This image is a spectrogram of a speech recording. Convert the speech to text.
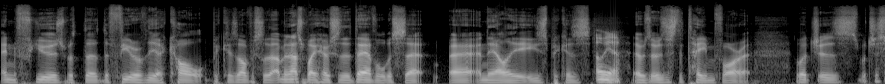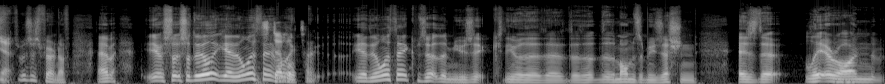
infused with the, the fear of the occult, because obviously, I mean, that's why House of the Devil was set uh, in the early eighties because Oh yeah. it was it was just the time for it, which is which is Yeah. which is fair enough. Um, yeah. So so the only yeah the only It's thing devil like, time. yeah the only thing that comes out of the music, you know, the the the, the, the mom's a musician, is that later Mhm. on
